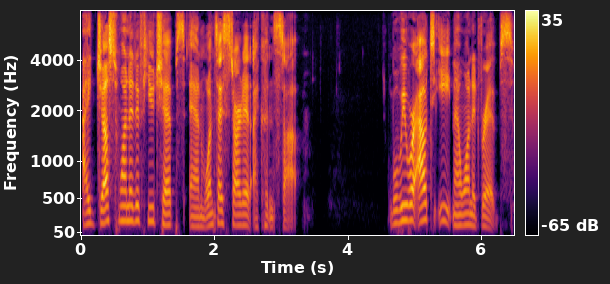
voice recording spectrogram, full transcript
I just wanted a few chips, and once I started, I couldn't stop. Well, we were out to eat and I wanted ribs.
